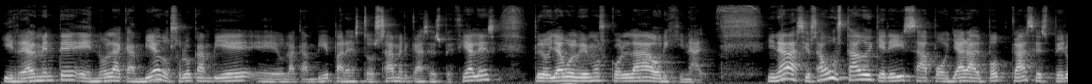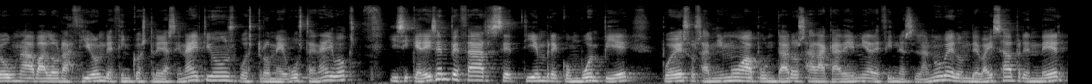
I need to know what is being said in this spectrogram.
Y realmente no la ha cambiado, solo cambié o la cambié para estos Summercast especiales pero ya volvemos con la original. Y nada, si os ha gustado y queréis apoyar al podcast, espero una valoración de 5 estrellas en iTunes, vuestro me gusta en iBox. Y si queréis empezar septiembre con buen pie, pues os animo a apuntaros a la Academia de Fitness en la Nube, donde vais a aprender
